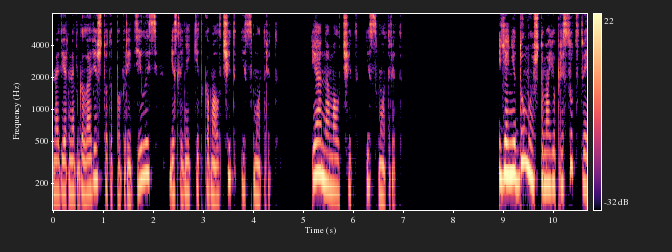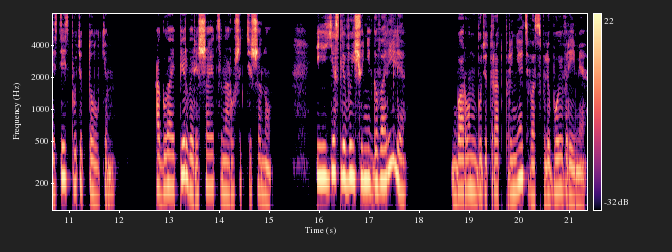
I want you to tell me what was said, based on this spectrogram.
наверное, в голове что-то повредилось, если Никитка молчит и смотрит. И она молчит и смотрит. Я не думаю, что мое присутствие здесь будет долгим. Аглая первой решается нарушить тишину. И если вы еще не говорили, барон будет рад принять вас в любое время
